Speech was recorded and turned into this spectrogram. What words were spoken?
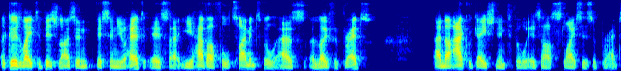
a good way to visualize in, this in your head is that you have our full time interval as a loaf of bread, and our aggregation interval is our slices of bread.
